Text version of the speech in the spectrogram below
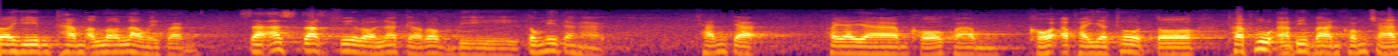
ราฮิมทำอัลลอฮ์เล่าให้ฟังซาอัสตักฟิรอละกะรอบบี ตรงนี้ต่างหาก ฉันจะพยายามขอความขออภัยโทษต่อ พระผู้อภิบาลของฉัน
